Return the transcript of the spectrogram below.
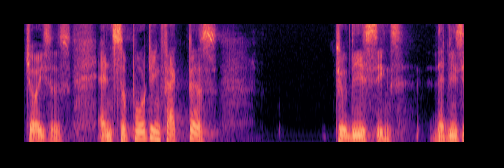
choices and supporting factors to these things that means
